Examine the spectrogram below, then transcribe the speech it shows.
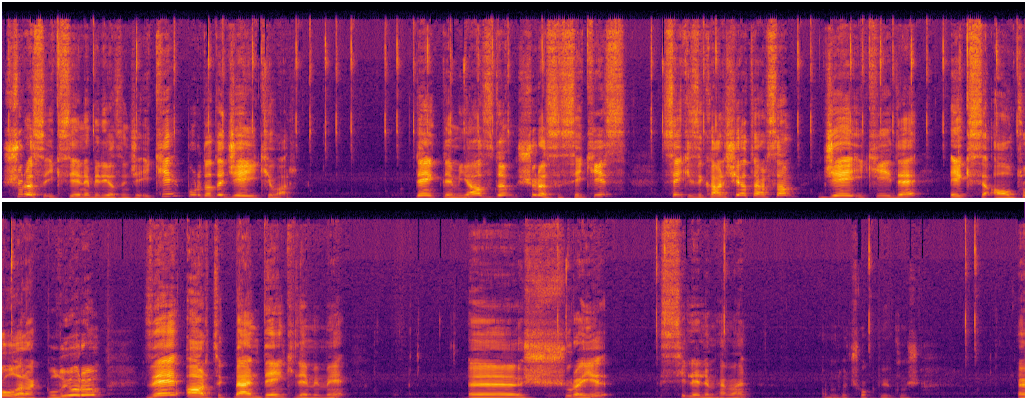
Şurası x yerine 1 yazınca 2. Burada da c2 var. Denklemi yazdım. Şurası 8. 8'i karşıya atarsam C2'yi de eksi 6 olarak buluyorum. Ve artık ben denklemimi e, şurayı silelim hemen. Onu da çok büyükmüş. E,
